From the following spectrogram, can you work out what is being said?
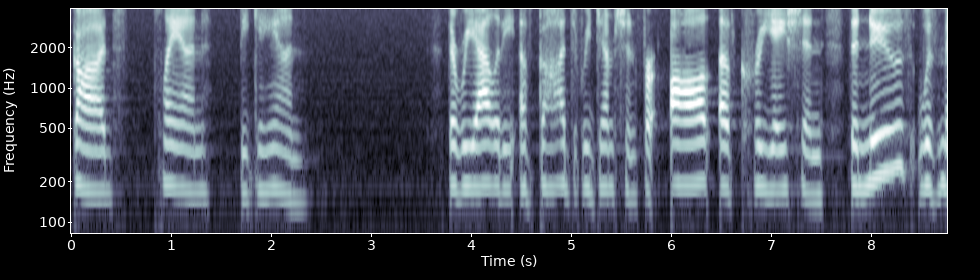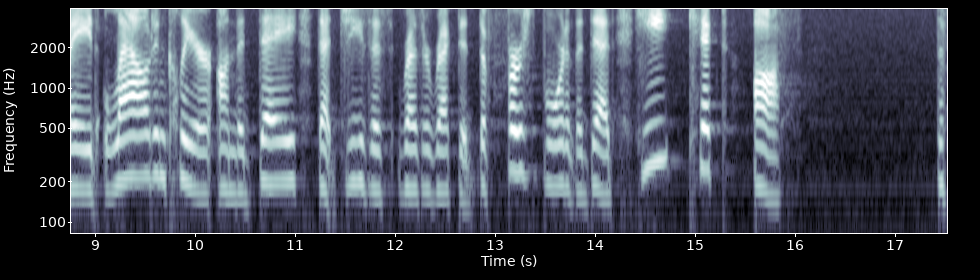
God's plan began. The reality of God's redemption for all of creation. The news was made loud and clear on the day that Jesus resurrected, the firstborn of the dead. He kicked off the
